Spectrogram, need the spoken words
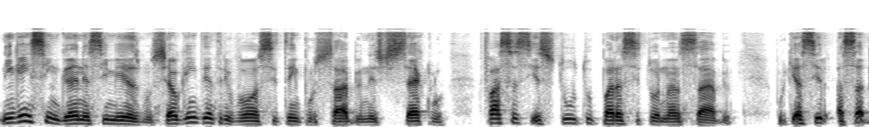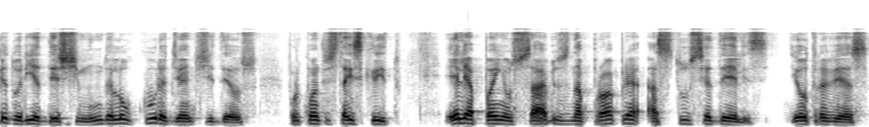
Ninguém se engane a si mesmo. Se alguém dentre vós se tem por sábio neste século, faça-se estulto para se tornar sábio, porque a sabedoria deste mundo é loucura diante de Deus, porquanto está escrito: Ele apanha os sábios na própria astúcia deles. E outra vez,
